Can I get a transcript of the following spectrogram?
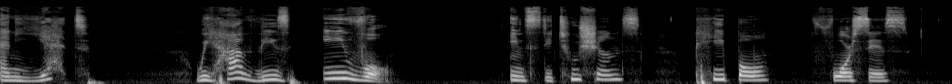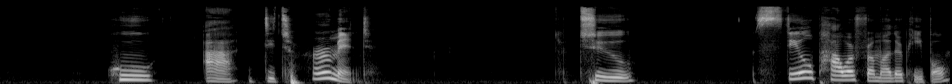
And yet, we have these evil institutions, people, forces who are determined to steal power from other people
